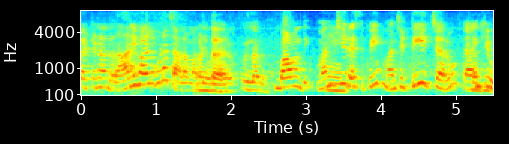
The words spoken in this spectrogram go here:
పెట్టడం రాని వాళ్ళు కూడా చాలా మంది ఉన్నారు. ఉన్నారు. బాగుంది. మంచి రెసిపీ మంచి టీ ఇచ్చారు. థ్యాంక్ యూ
